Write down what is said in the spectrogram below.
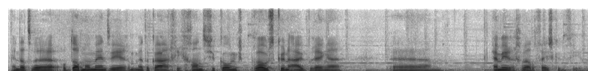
En dat we op dat moment weer met elkaar een gigantische koningsproost kunnen uitbrengen. Uh, en weer een geweldig feest kunnen vieren.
